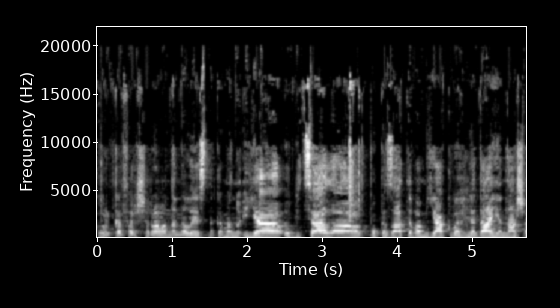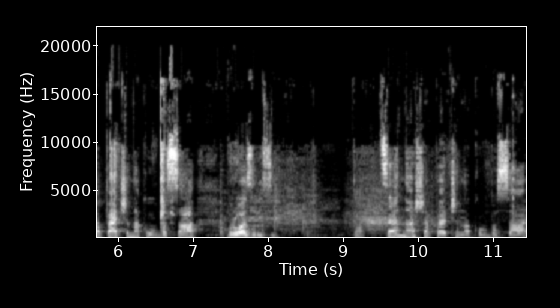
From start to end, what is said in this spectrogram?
курка фарширована налисниками. Ну і я обіцяла показати вам, як виглядає наша печена ковбаса в розрізі. Так, це наша печена ковбаса.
